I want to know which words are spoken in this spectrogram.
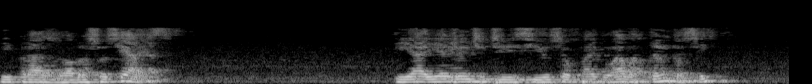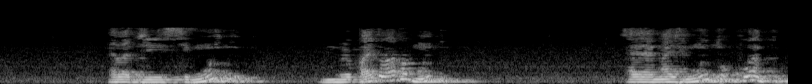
e para as obras sociais. E aí a gente disse: o seu pai doava tanto assim? Ela disse: muito. Meu pai doava muito. É, mas muito quanto?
